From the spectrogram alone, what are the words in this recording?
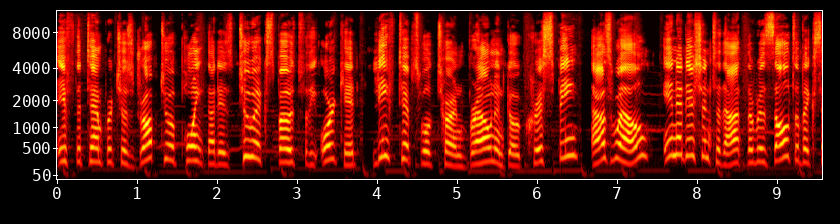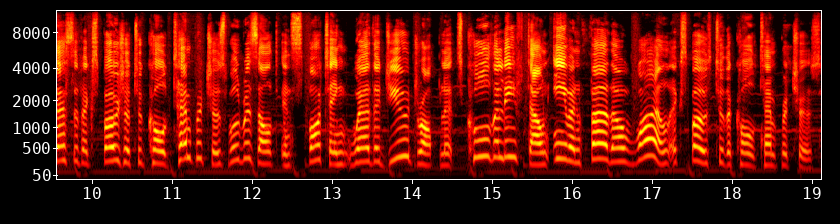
If the temperatures drop to a point that is too exposed for the orchid, leaf tips will turn brown and go crispy. As well, in addition to that, the result of excessive exposure to cold temperatures will result in spotting where the dew droplets cool the leaf down even further while exposed to the cold temperatures.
